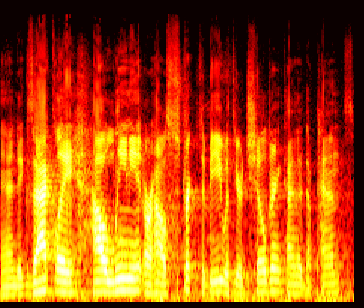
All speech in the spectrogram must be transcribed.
And exactly how lenient or how strict to be with your children kind of depends.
